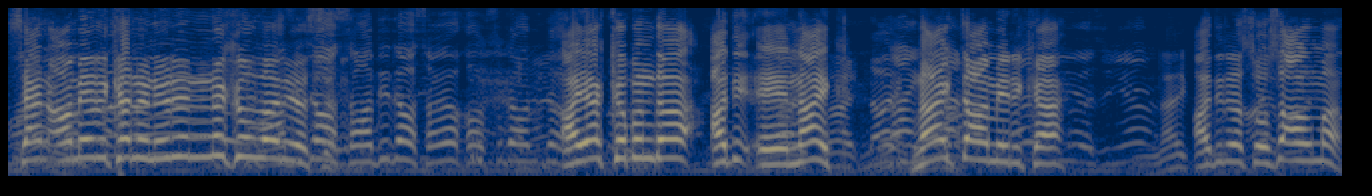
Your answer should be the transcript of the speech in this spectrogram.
Sen Amerika'nın ürününü kullanıyorsun. Adidas, Adidas, ayak Adidas. Ayakkabında Adi, e, Nike. Nike de Amerika. Adidas olsa Alman.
